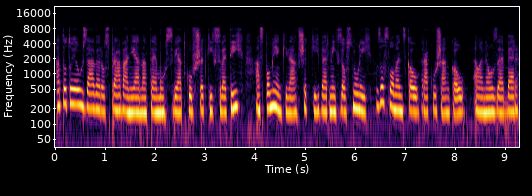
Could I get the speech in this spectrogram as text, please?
A toto je už záver rozprávania na tému Sviatku všetkých svetých a spomienky na všetkých verných zosnulých so slovenskou Rakúšankou Elenou Zeber.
